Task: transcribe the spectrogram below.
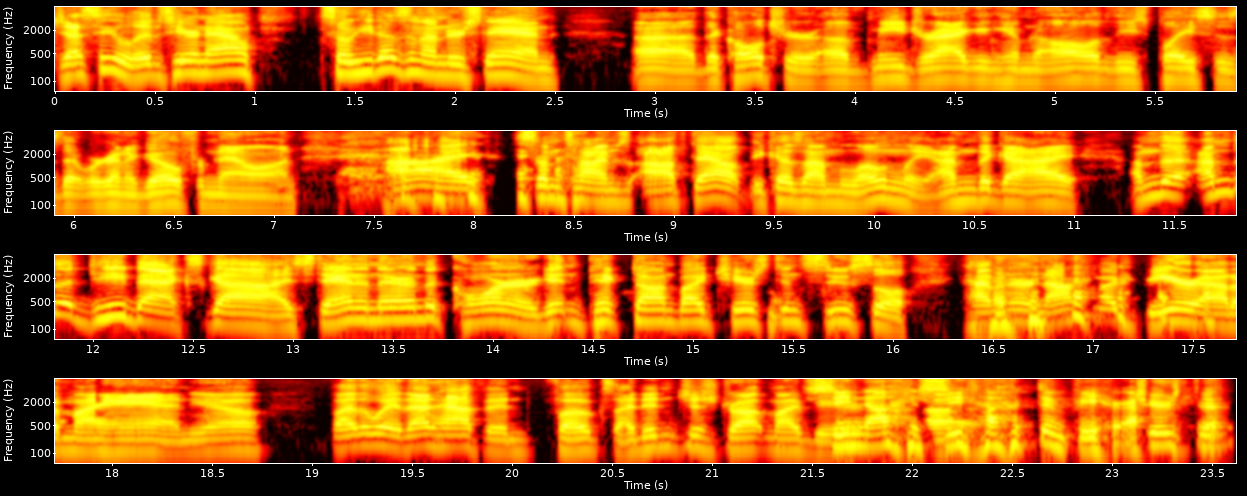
Jesse lives here now, so he doesn't understand uh, the culture of me dragging him to all of these places that we're going to go from now on. I sometimes opt out because I'm lonely. I'm the guy. I'm the I'm the D-backs guy standing there in the corner getting picked on by Kirsten Susel, having her knock my beer out of my hand. You know, by the way, that happened, folks. I didn't just drop my beer. She knocked. Uh, she knocked a beer. cheers to,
